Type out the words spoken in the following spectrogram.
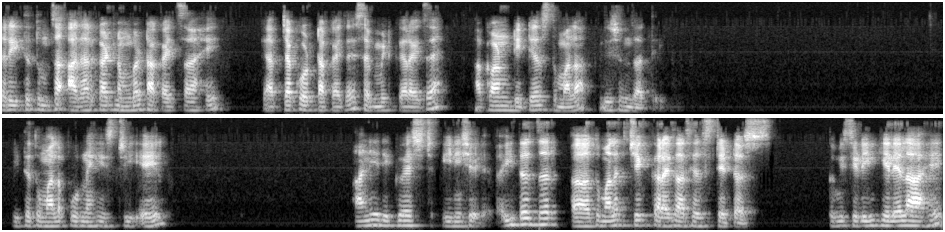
तर इथं तुमचा आधार कार्ड नंबर टाकायचा आहे. कॅपचा कोड टाकायचा आहे सबमिट करायचा आहे. अकाउंट डिटेल्स तुम्हाला दिसून जातील. इथे तुम्हाला पूर्ण हिस्ट्री येईल. आणि रिक्वेस्ट इनिशिएट इथं जर तुम्हाला चेक करायचा असेल स्टेटस तुम्ही सिडिंग केलेला आहे.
